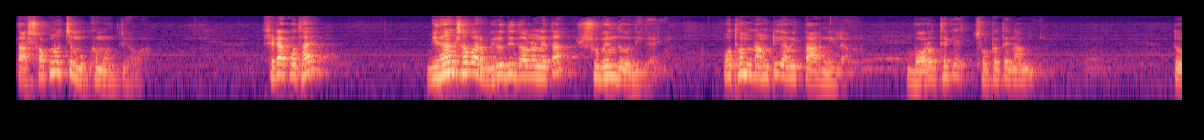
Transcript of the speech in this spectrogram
তার স্বপ্ন হচ্ছে মুখ্যমন্ত্রী হওয়া। সেটা কোথায়? বিধানসভার বিরোধী দলনেতা শুভেন্দু অধিকারী। প্রথম নামটি আমি তার নিলাম। বড় থেকে ছোটতে নামি। তো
